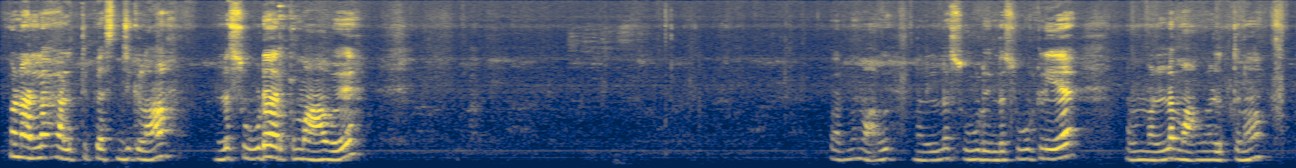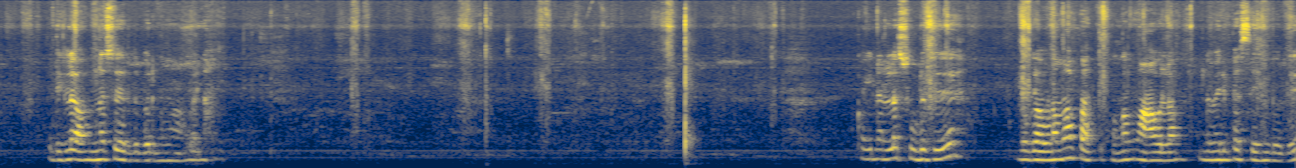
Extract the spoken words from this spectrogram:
இப்போ நல்லா அழுத்தி பிசைஞ்சுக்கலாம். நல்லா சூடாக இருக்கு மாவு. பாருங்க மாவு நல்லா சூடு. இந்த சூட்லேயே நம்ம நல்லா மாவு அழுத்தணும். பார்த்தீங்களா ஒன்றும் சேருது பாருங்க மாவெல்லாம் கை நல்லா சுடுது. கொஞ்சம் கவனமாக பார்த்துக்கோங்க மாவெல்லாம் இந்த மாதிரி பசையும்போது.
